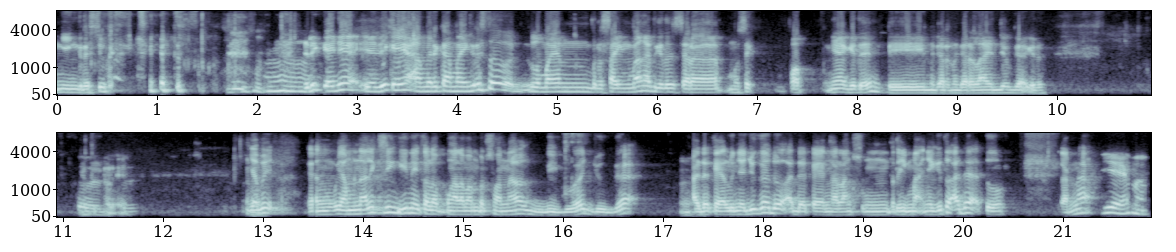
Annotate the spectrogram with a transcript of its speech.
Inggris juga gitu. hmm. Jadi kayaknya jadi kayak Amerika sama Inggris tuh lumayan bersaing banget gitu secara musik popnya gitu ya di negara-negara lain juga gitu. Betul, Tapi yang yang menarik sih gini kalau pengalaman personal di gue juga hmm. ada kayak lu nya juga do, ada kayak nggak langsung terimanya gitu ada tuh. Karena Iya yeah, emang.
